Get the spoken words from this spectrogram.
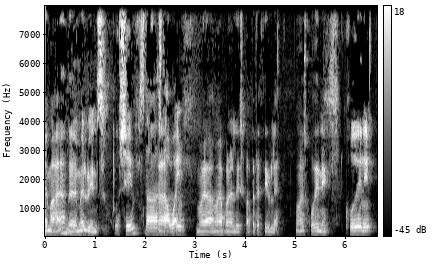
Tema, ¿eh? De Melvins. Pues sí, está, está guay. Me voy, a, me voy a poner el disco, apetecible. ¿Cómo es? Houdini. Houdini.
